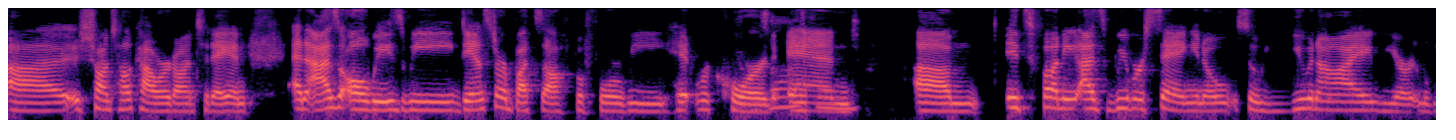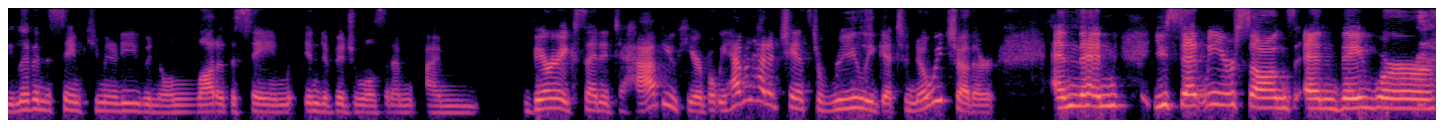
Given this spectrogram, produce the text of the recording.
uh, Chantel Coward on today, and and as always, we danced our butts off before we hit record, awesome. and um, it's funny as we were saying, you know, so you and I, we are we live in the same community, we know a lot of the same individuals, and I'm I'm very excited to have you here, but we haven't had a chance to really get to know each other. And then you sent me your songs and they were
